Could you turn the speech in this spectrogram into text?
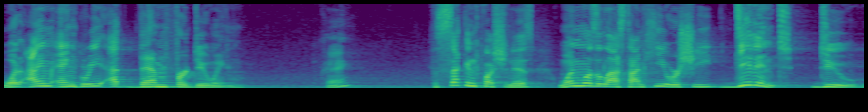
what I'm angry at them for doing? Okay? The second question is When was the last time he or she didn't do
